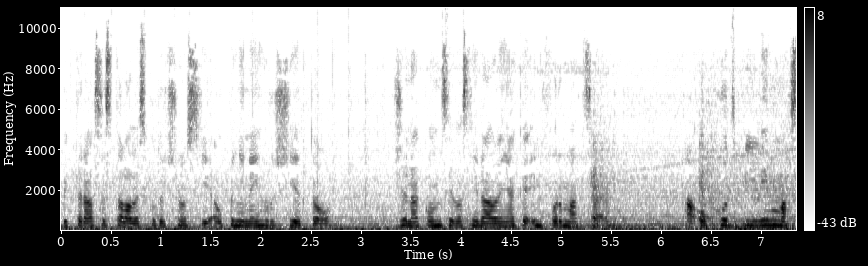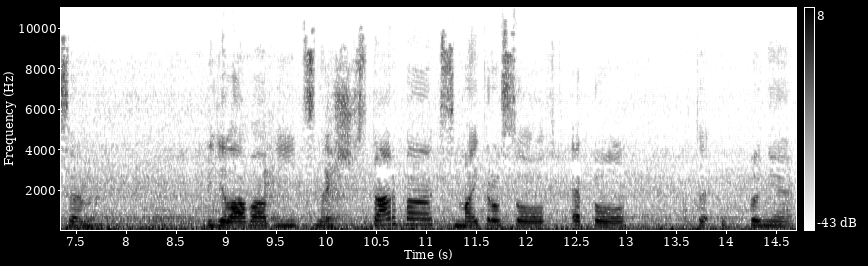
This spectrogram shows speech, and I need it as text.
by, která se stala ve skutečnosti. A úplně nejhorší je to, že na konci vlastně dávali nějaké informace a obchod s bílým masem vydělává víc než Starbucks, Microsoft, Apple. A to je úplně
